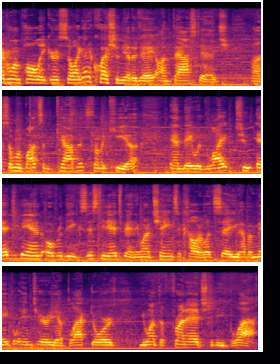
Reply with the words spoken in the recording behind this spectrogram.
everyone, Paul Akers. So I got a question the other day on FastEdge. Uh, someone bought some cabinets from IKEA and they would like to edge band over the existing edge band. They want to change the color. Let's say you have a maple interior, you have black doors, you want the front edge to be black.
